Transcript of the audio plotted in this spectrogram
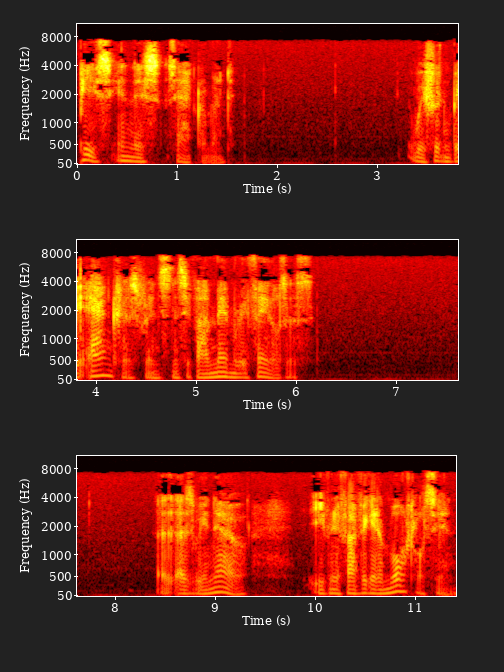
peace in this sacrament. We shouldn't be anxious, for instance, if our memory fails us. As we know, even if I forget a mortal sin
